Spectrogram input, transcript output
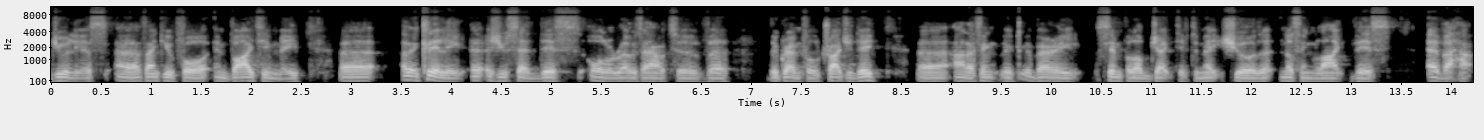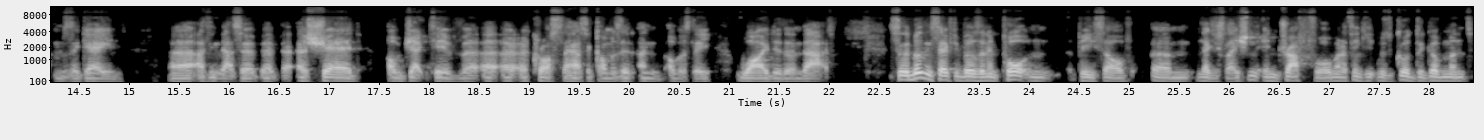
Julius. Uh, thank you for inviting me. Uh, I mean, clearly, as you said, this all arose out of uh, the Grenfell tragedy. Uh, and I think the very simple objective to make sure that nothing like this ever happens again. I think that's a, a shared objective uh, uh, uh, across the House of Commons and obviously wider than that. So the Building Safety Bill is an important piece of um, legislation in draft form, and I think it was good the government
